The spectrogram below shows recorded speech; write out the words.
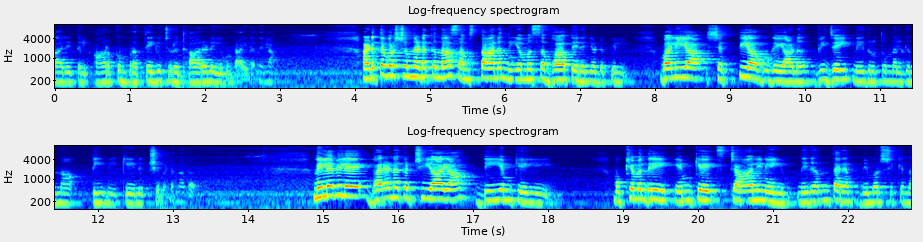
കാര്യത്തിൽ ആർക്കും പ്രത്യേകിച്ചൊരു ധാരണയും ഉണ്ടായിരുന്നില്ല അടുത്ത വർഷം നടക്കുന്ന സംസ്ഥാന നിയമസഭാ തെരഞ്ഞെടുപ്പിൽ വലിയ ശക്തിയാകുകയാണ് വിജയ് നേതൃത്വം നൽകുന്ന ടി വി കെ ലക്ഷ്യമിടുന്നത്. നിലവിലെ ഭരണകക്ഷിയായ ഡി എം കെയെയും മുഖ്യമന്ത്രി എം കെ സ്റ്റാലിനെയും നിരന്തരം വിമർശിക്കുന്ന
